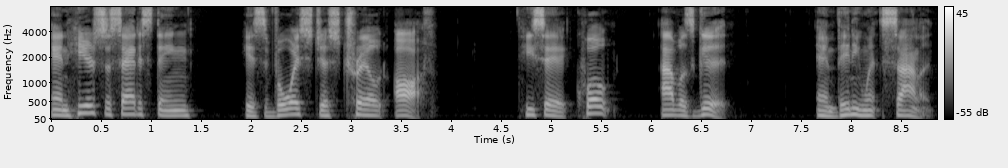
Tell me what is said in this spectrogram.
And here's the saddest thing his voice just trailed off. He said, quote, I was good. And then he went silent.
